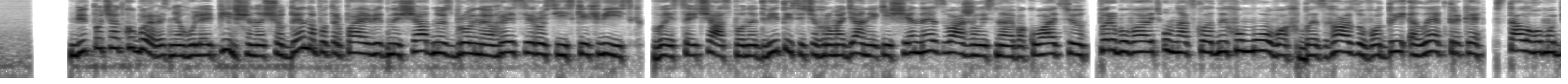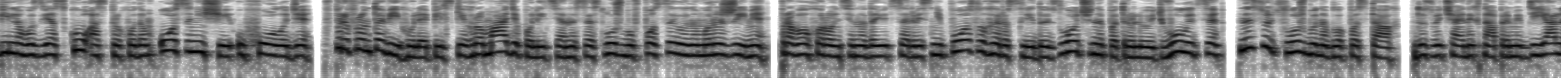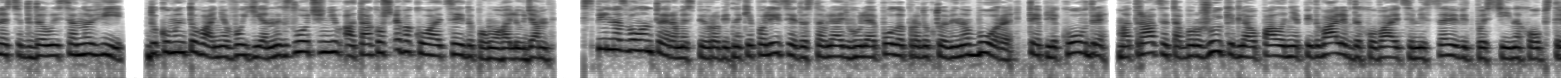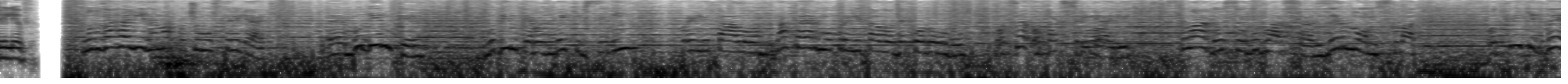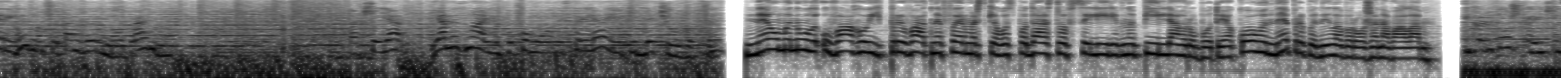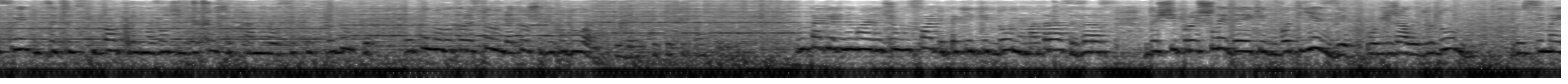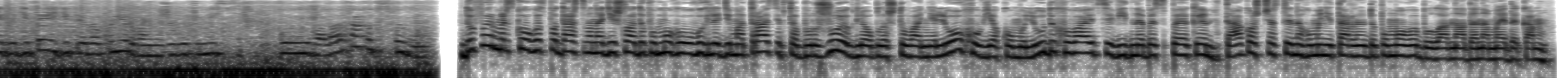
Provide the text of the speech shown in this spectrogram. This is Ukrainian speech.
Від початку березня Гуляйпільщина щоденно потерпає від нещадної збройної агресії російських військ. Весь цей час понад дві тисячі громадян, які ще не зважились на евакуацію, перебувають у надскладних умовах без газу, води, електрики, сталого мобільного зв'язку. А з приходом осені ще й у холоді. В прифронтовій гуляйпільській громаді поліція несе службу в посиленому режимі. Правоохоронці надають сервісні послуги, розслідують злочини, патрулюють вулиці, несуть служби на блокпостах. До звичайних напрямів діяльності додалися нові документування воєнних злочинів, а також евакуація і допомога людям. Спільно з волонтерами співробітники поліції доставляють гуляйполе продуктові набори, теплі ковдри, матраци та буржуйки для опалення підвалів, де ховаються місцеві від постійних обстрілів. Ну, взагалі нема по чому стріляти. Е, Будинки, будинки розбиті в селі, прилітало, на ферму прилітало, де корови. Оце отак стріляють. Склад, ось, будь ласка, зерном склад. Відкриті я, я не знаю, по кому вони стріляють і для чого це. Не оминули увагою й приватне фермерське господарство в селі Рівнопілля, роботу якого не припинила ворожа навала. І картошка, і чесник це фестиваль призначений для того, щоб хранилася сільхозпродукція, яку ми використовуємо для того, щоб і годувати людей. Це тільки так. Ну так як немає на чому спати, такі піддони, матраси. Зараз дощі пройшли, деякі в від'їзді поїжджали додому, до сімей, до дітей, діти евакуйовані, живуть у місті, поїжджали. А так от спимо. До фермерського господарства надійшла допомога у вигляді матрасів та буржуйок для облаштування льоху, в якому люди ховаються від небезпеки. Також частина гуманітарної допомоги була надана медикам.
